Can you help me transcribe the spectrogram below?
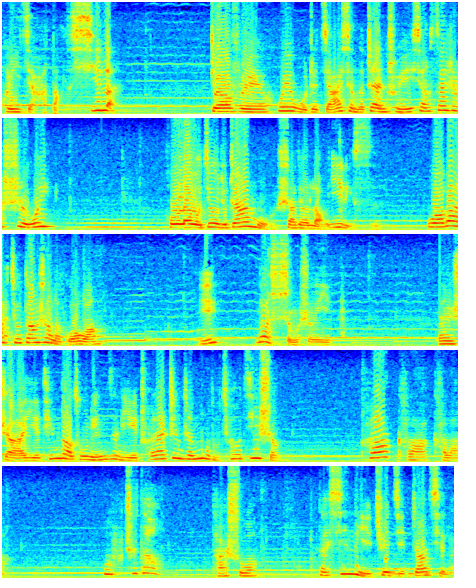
盔甲打得稀烂。Joffrey 挥舞着假想的战锤向三煞示威。后来我舅舅詹姆杀掉老伊里斯，我爸就当上了国王。咦，那是什么声音？三傻也听到从林子里传来阵阵木头敲击声。咔啦咔啦咔啦，我不知道，他说，但心里却紧张起来。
